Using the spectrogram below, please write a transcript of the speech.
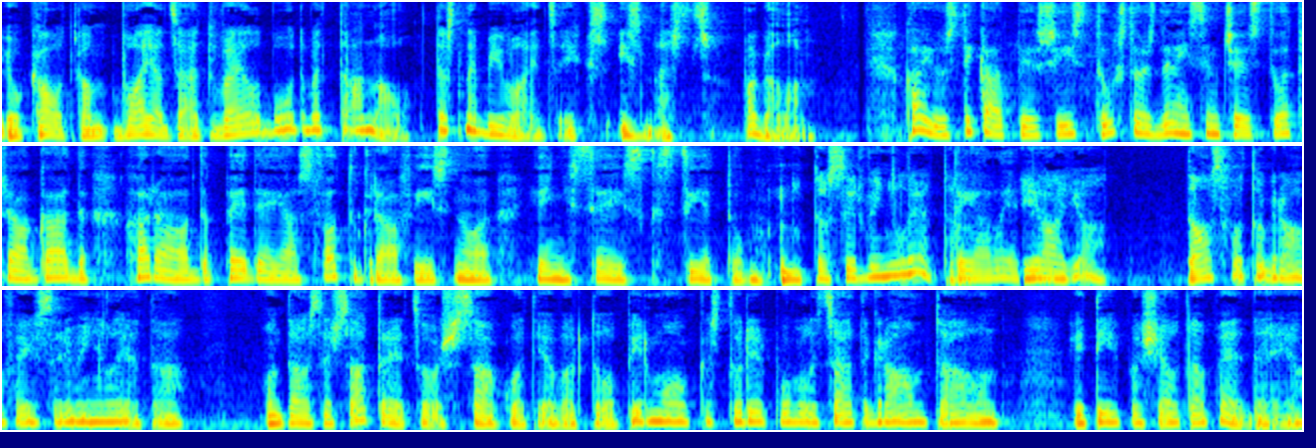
Jo kaut kam vajadzētu vēl būt, bet tā nav. Tas nebija vajadzīgs, izmests pagalam. Kā jūs tikāt pie šīs 1942. gada Haralda pēdējās fotogrāfijas no Jeņisējas cietuma? Nu, tas ir viņa lietā. Tajā lietā. Jā, jā. Tās fotogrāfijas ir viņa lietā. Un tās ir satriecošas, sākot jau ar to pirmo, kas tur ir publicēta grāmatā, un it īpaši jau tā pēdējā.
